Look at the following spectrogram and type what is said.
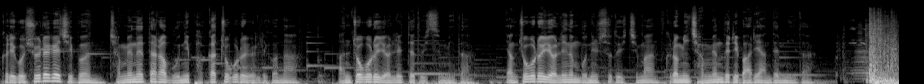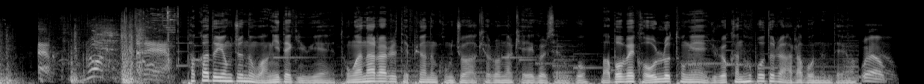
그리고 슈렉의 집은 장면에 따라 문이 바깥쪽으로 열리거나 안쪽으로 열릴 때도 있습니다. 양쪽으로 열리는 문일 수도 있지만 그럼 이 장면들이 말이 안 됩니다. 파카드 영주는 왕이 되기 위해 동화나라를 대표하는 공주와 결혼할 계획을 세우고 마법의 거울로 통해 유력한 후보들을 알아보는데요. Well,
